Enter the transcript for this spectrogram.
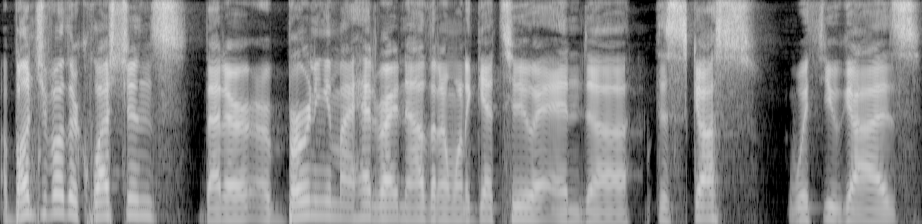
A bunch of other questions that are, are burning in my head right now that I want to get to and uh, discuss with you guys.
